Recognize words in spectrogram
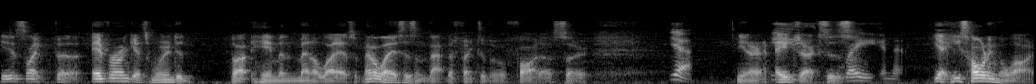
is like the everyone gets wounded, but him and Menelaus. But Menelaus isn't that effective of a fighter, so Yeah. you know He's Ajax is great in it. yeah he's holding the line.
